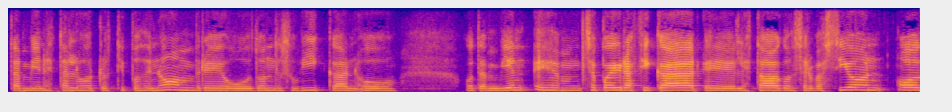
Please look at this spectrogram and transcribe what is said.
También están los otros tipos de nombre o dónde se ubican o, también em, se puede graficar eh, el estado de conservación o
